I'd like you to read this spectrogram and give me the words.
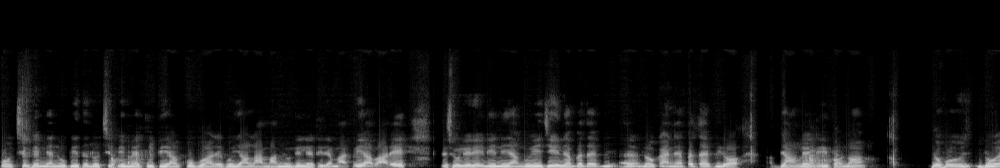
ကိုချစ်ခင်မြတ်လို့ပြတယ်လို့ချစ်ပေမဲ့သူတရားကိုယ့်ဘဝတွေကိုရောက်လာမှမျိုးလေးလည်းဒီထဲမှာတွေ့ရပါတယ်တချို့လေးတွေအနေနဲ့ငွေကြေးနဲ့ပတ်သက်ပြီးလောကနဲ့ပတ်သက်ပြီးတော့ပြောင်းလဲလေးပေါ့နော်လို့ဖို့လိုရ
